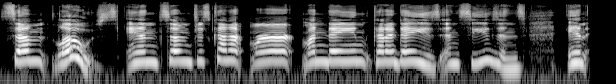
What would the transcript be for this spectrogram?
some lows and some just kind of mundane kind of days and seasons. And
